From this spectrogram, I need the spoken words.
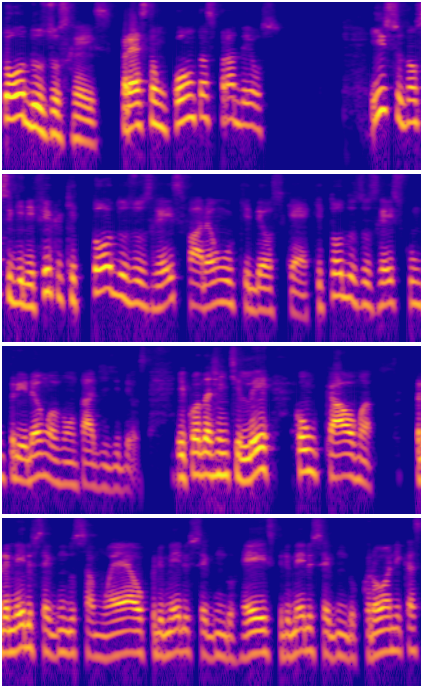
todos os reis prestam contas para Deus. Isso não significa que todos os reis farão o que Deus quer, que todos os reis cumprirão a vontade de Deus. E quando a gente lê com calma primeiro e segundo Samuel, primeiro e segundo Reis, primeiro e segundo Crônicas,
